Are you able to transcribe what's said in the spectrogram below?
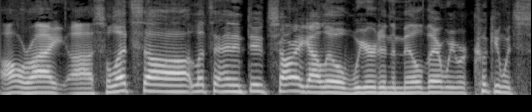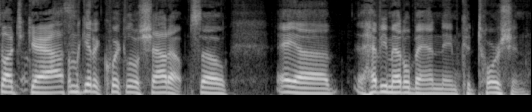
All right, uh, so let's uh, let's end it, dude. Sorry, I got a little weird in the middle there. We were cooking with such gas. I'm gonna get a quick little shout out. So, a, uh, a heavy metal band named Contortion,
